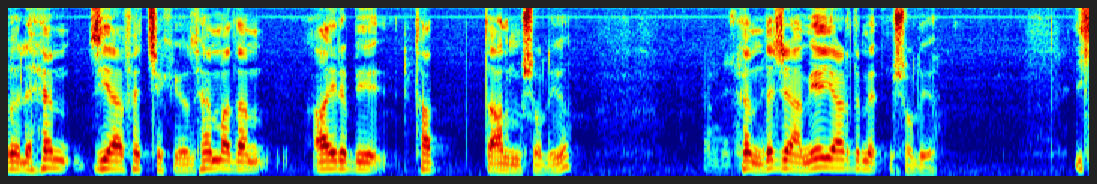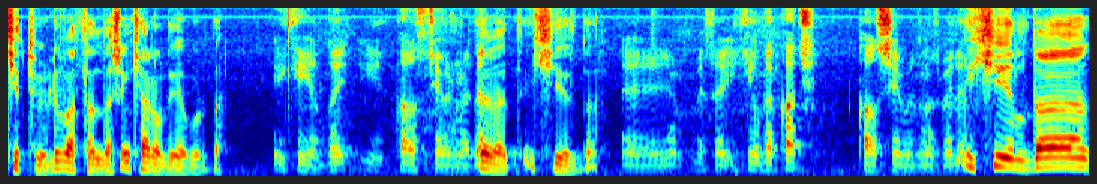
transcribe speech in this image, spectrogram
Böyle hem ziyafet çekiyoruz hem adam ayrı bir tat da almış oluyor. Hem de, Hem de camiye yardım etmiş oluyor. İki türlü vatandaşın kar oluyor burada. 2 yılda gaz çevirmeden. Evet, iki yılda. e, mesela 2 yılda kaç gaz çevirdiniz böyle? İki yılda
